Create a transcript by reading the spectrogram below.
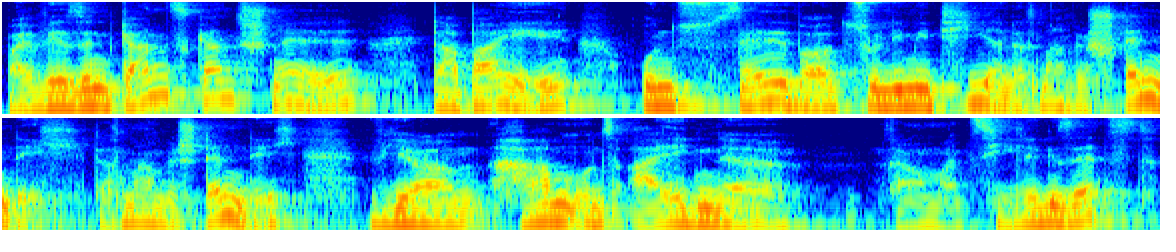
Weil wir sind ganz, ganz schnell dabei, uns selber zu limitieren. Das machen wir ständig. Das machen wir ständig. Wir haben uns eigene, sagen wir mal, Ziele gesetzt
